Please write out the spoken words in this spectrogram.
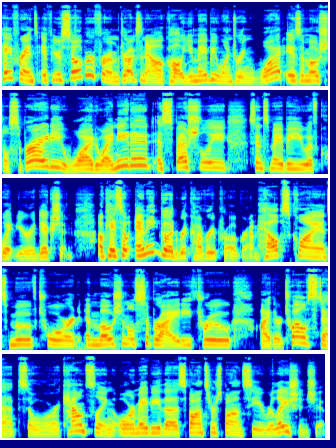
Hey, friends, if you're sober from drugs and alcohol, you may be wondering what is emotional sobriety? Why do I need it? Especially since maybe you have quit your addiction. Okay, so any good recovery program helps clients move toward emotional sobriety through either 12 steps or counseling or maybe the sponsor sponsee relationship.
